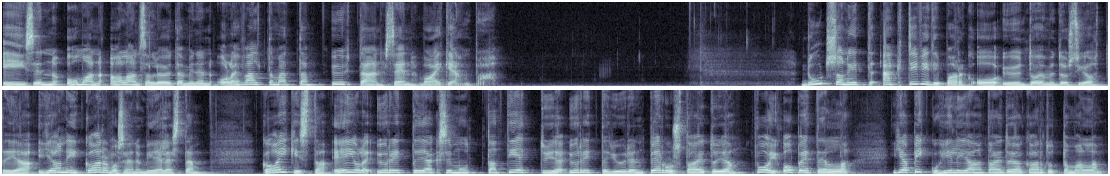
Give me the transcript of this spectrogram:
Ei sen oman alansa löytäminen ole välttämättä yhtään sen vaikeampaa. Dudsonit Activity Park Oyn toimitusjohtaja Jani Karvosen mielestä kaikista ei ole yrittäjäksi, mutta tiettyjä yrittäjyyden perustaitoja voi opetella ja pikkuhiljaa taitoja kartuttamalla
